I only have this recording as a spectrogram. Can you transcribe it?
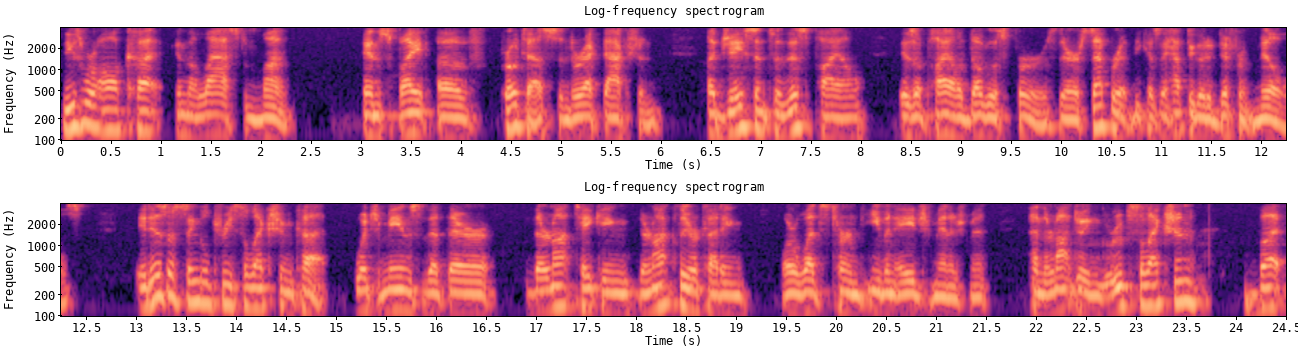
These were all cut in the last month in spite of protests and direct action. Adjacent to this pile is a pile of Douglas firs. They're separate because they have to go to different mills. It is a single tree selection cut, which means that they're they're not taking they're not clear cutting or what's termed even age management and they're not doing group selection but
